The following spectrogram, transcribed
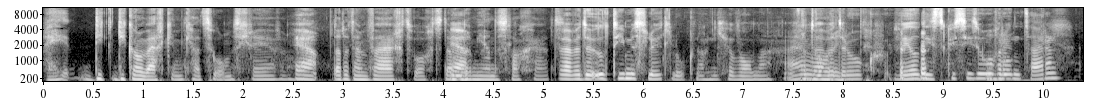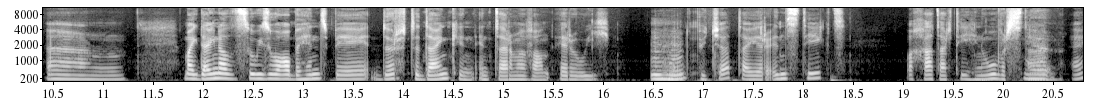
hey, die, die kan werken, ik ga het zo omschrijven. Ja. Dat het aanvaard wordt, dat Ja. men ermee aan de slag gaat. We hebben de ultieme sleutel ook nog niet gevonden. Hè. We hebben er ook veel discussies over Mhm. intern. Ehm, maar ik denk dat het sowieso al begint bij durf te denken in termen van ROI. Mhm. Het budget dat je erin steekt, wat gaat daar tegenover staan? Ja. Hè?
